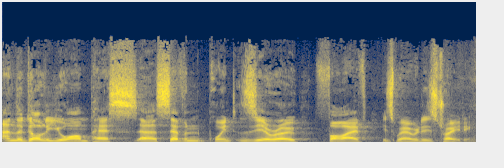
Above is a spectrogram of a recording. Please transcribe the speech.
and the dollar yuan pair, uh, 7.05 is where it is trading.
